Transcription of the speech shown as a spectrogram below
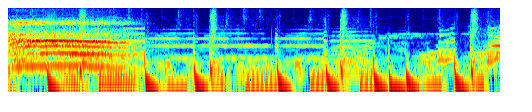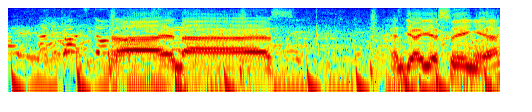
Ah, nice. Enjoy your swing, yeah.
